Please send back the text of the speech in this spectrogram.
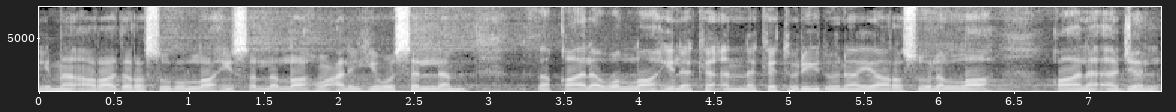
لما أراد رسول الله صلى الله عليه وسلم. فقال والله لكانك تريدنا يا رسول الله. قال أجل.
